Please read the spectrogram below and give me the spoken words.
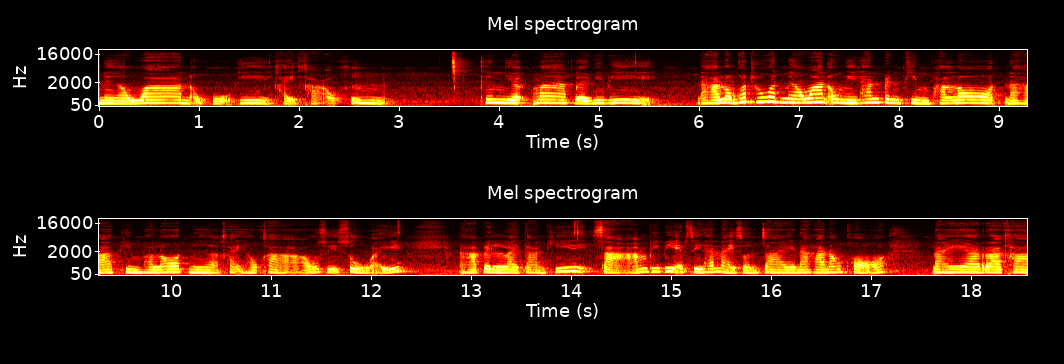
เนื้อว่าน โอ้โหพี่ไข่ขาวขึ้น ขึ้นเยอะมากเลยพี่ๆ นะคะหลวงพ่อทวดเนื้อว่านองค์นี้ท่านเป็นพิมพ์พระลอดนะคะ พิมพ์พระลอดเนื้อไข่ขาวๆสวยๆนะคะ เป็นรายการที่ 3 พี่ๆ FC ท่านไหนสนใจนะคะ น้องขอในราคา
